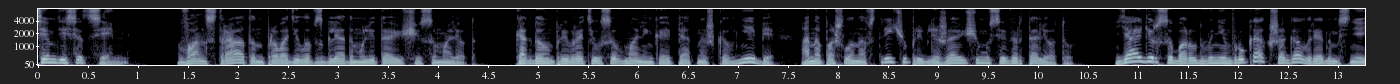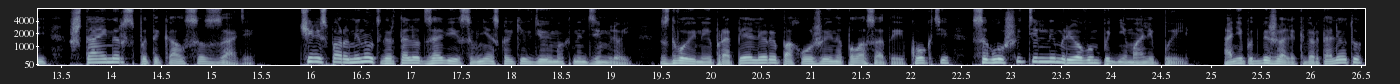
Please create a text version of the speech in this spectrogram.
77. Ван Стратон проводила взглядом улетающий самолет. Когда он превратился в маленькое пятнышко в небе, она пошла навстречу приближающемуся вертолету. Ягер с оборудованием в руках шагал рядом с ней, Штайнер спотыкался сзади. Через пару минут вертолет завис в нескольких дюймах над землей. Сдвоенные пропеллеры, похожие на полосатые когти, с оглушительным ревом поднимали пыль. Они подбежали к вертолету,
